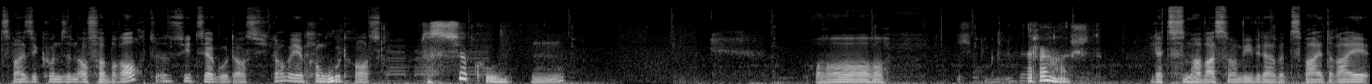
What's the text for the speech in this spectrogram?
zwei Sekunden sind auch verbraucht. Es sieht sehr gut aus. Ich glaube, ihr kommt gut raus. Das ist ja cool. Mhm. Oh, Ich bin überrascht. letztes Mal war es irgendwie wieder mit zwei, drei.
